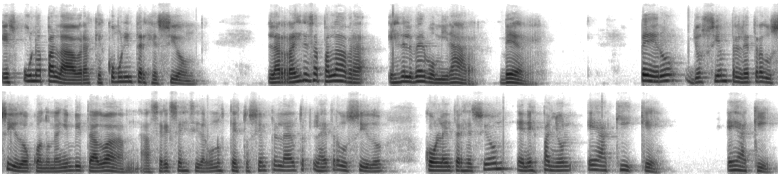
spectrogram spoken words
es una palabra que es como una interjección. La raíz de esa palabra es del verbo mirar, ver. Pero yo siempre la he traducido, cuando me han invitado a, hacer exégesis de algunos textos, siempre la he, traducido con la interjección en español, he aquí que, he aquí.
